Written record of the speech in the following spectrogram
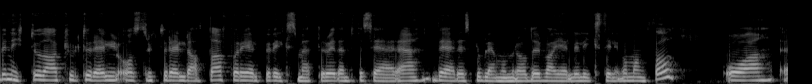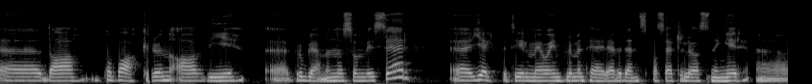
benytter jo da kulturell og strukturell data for å hjelpe virksomheter å identifisere deres problemområder hva gjelder likestilling og mangfold. Og eh, da på bakgrunn av de eh, problemene som vi ser, hjelpe til med å implementere evidensbaserte løsninger eh,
